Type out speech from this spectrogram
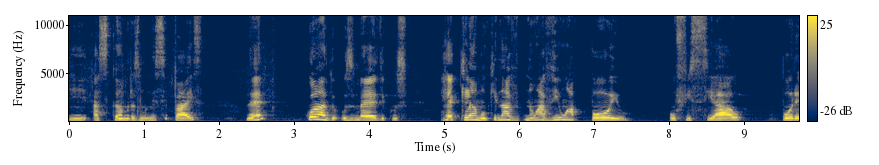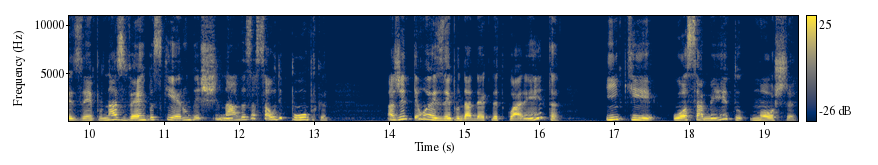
e as câmaras municipais, né? Quando os médicos reclamam que não havia um apoio oficial, por exemplo, nas verbas que eram destinadas à saúde pública. A gente tem um exemplo da década de 40 em que o orçamento mostra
